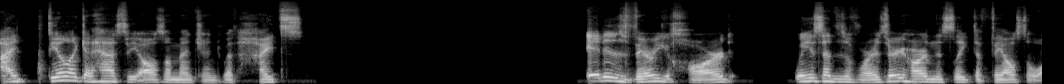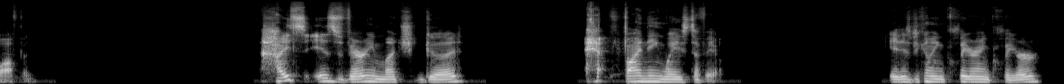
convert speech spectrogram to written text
I feel like it has to be also mentioned with Heitz. It is very hard. We said this before. It's very hard in this league to fail so often. Heitz is very much good at finding ways to fail. It is becoming clearer and clearer.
